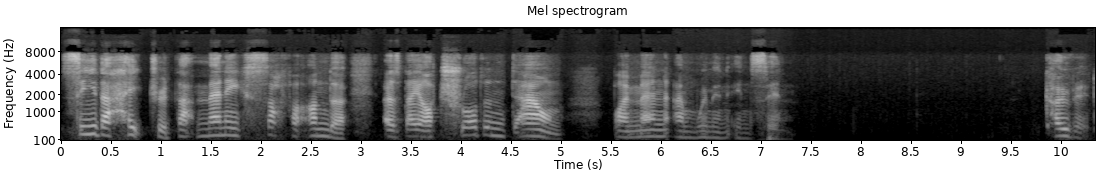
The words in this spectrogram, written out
see the hatred that many suffer under as they are trodden down by men and women in sin. COVID,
